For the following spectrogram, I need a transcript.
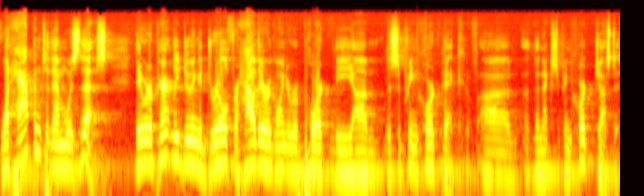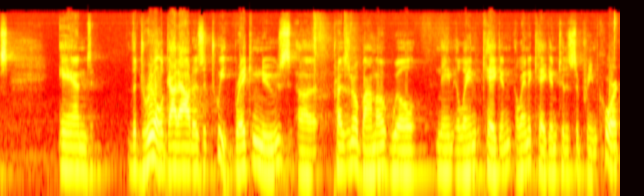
what happened to them was this. They were apparently doing a drill for how they were going to report the, um, the Supreme Court pick, uh, the next Supreme Court justice. And the drill got out as a tweet. Breaking news, uh, President Obama will name Elaine Kagan, Elena Kagan to the Supreme Court,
